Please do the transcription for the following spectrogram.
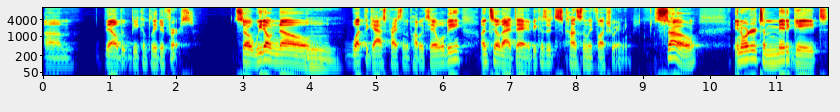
um, they'll be- be completed first. So we don't know what the gas price in the public sale will be until that day because it's constantly fluctuating. So, in order to mitigate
